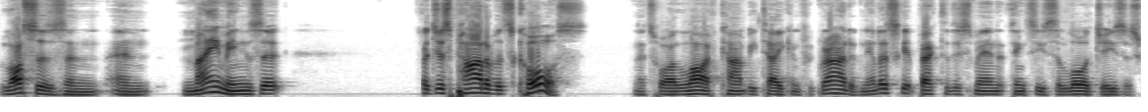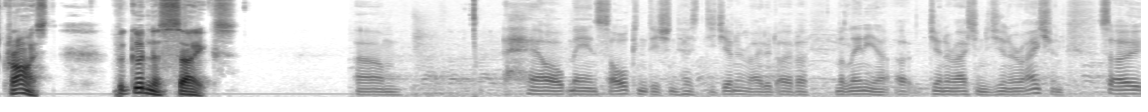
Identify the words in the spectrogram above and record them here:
losses and, and maimings that are just part of its course. That's why life can't be taken for granted. Now let's get back to this man that thinks he's the Lord Jesus Christ. For goodness sakes. Um, how man's soul condition has degenerated over millennia, uh, generation to generation. So,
